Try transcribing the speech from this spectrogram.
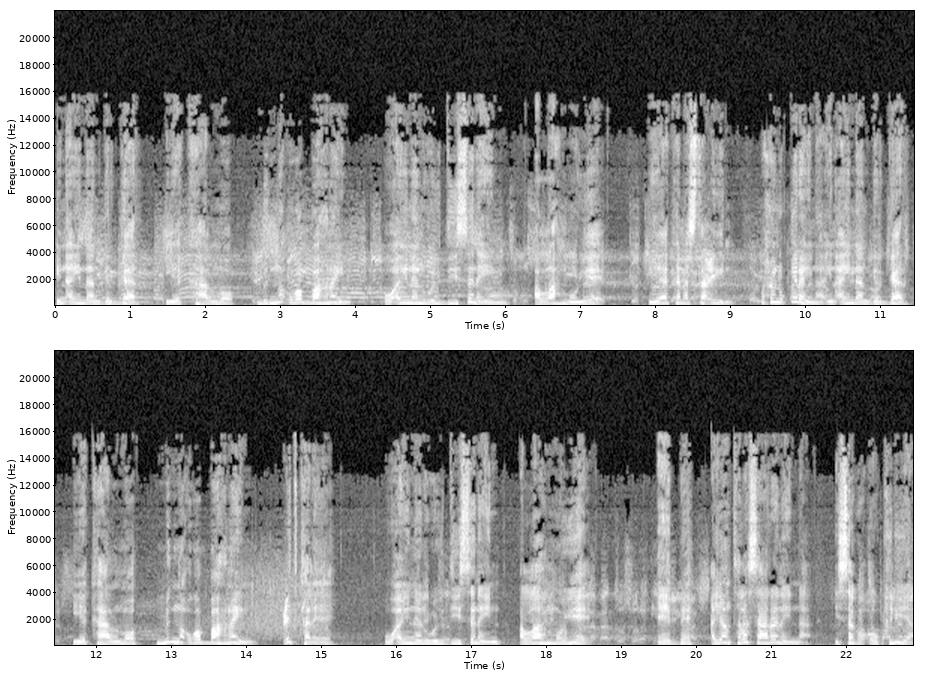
in aynaan gargaar iyo kaalmo midna uga baahnayn oo aynaan weyddiisanayn allah mooye. Iyaaka nastaciin. Waxaynu qiraynaa in aynaan gargaar iyo kaalmo midna uga baahnayn. Cid kale oo aynaan weyddiisanayn allah mooye eebbe ayaan tala saaranaynaa. Isaga oo keliya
